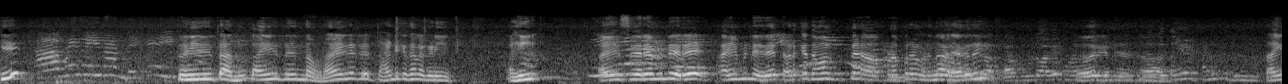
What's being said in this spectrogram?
ਕੀ? ਆਪ ਨਹੀਂ ਸਹੀ ਨਾਂਦੇ ਕਿ ਤੁਸੀਂ ਤੁਹਾਨੂੰ ਤਾਂ ਹੀ ਨਹਾਉਣਾ ਇਹਨੇ ਠੰਡ ਕਿੱਥੇ ਲੱਗਣੀ? ਅਸੀਂ ਅਸੀਂ ਸਵੇਰੇ ਮਨੇਰੇ ਅਸੀਂ ਮਨੇਰੇ ਤੜਕੇ ਦਵਾਂ ਆਪਣਾ ਭਰਾ ਬਣਾ ਲਿਆ ਕਿ ਨਹੀਂ? ਹੋਰ ਕਿੱਥੇ ਤਾਂ ਹੀ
